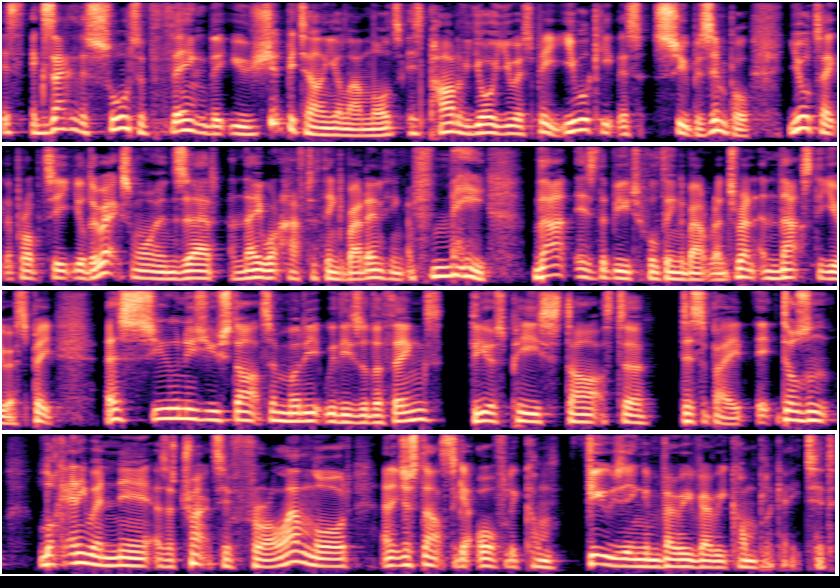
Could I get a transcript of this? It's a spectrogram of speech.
It's exactly the sort of thing that you should be telling your landlords is part of your USP. You will keep this super simple. You'll take the property, you'll do X, Y, and Z, and they won't have to think about anything. And for me, that is the beautiful thing about rent to rent, and that's the As soon as you start to muddy it with these other things, the USP starts to dissipate. It doesn't look anywhere near as attractive for a landlord, and it just starts to get awfully confusing and very, very complicated.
